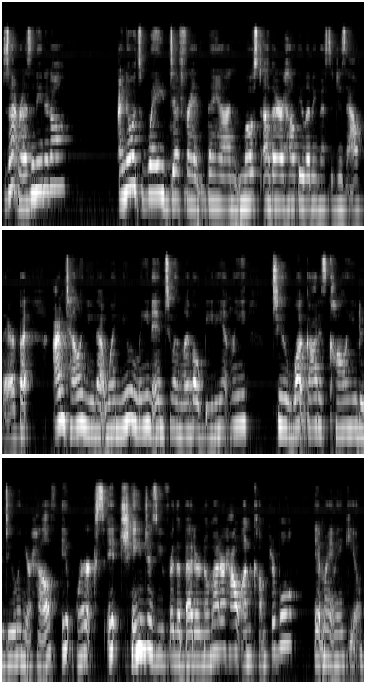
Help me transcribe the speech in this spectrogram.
Does that resonate at all? I know it's way different than most other healthy living messages out there, but I'm telling you that when you lean into and live obediently to what God is calling you to do in your health, it works. It changes you for the better, no matter how uncomfortable it might make you.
